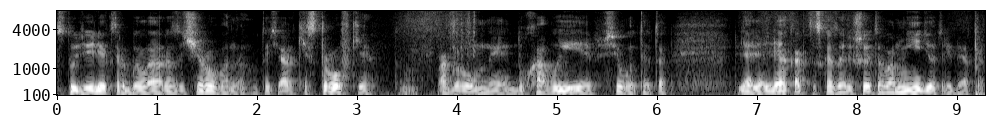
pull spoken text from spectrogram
студия Электро была разочарована. Вот эти оркестровки, там, огромные, духовые, все вот это ля-ля-ля, как-то сказали, что это вам не идет, ребята.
